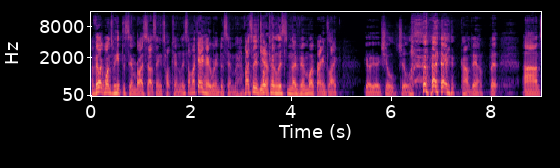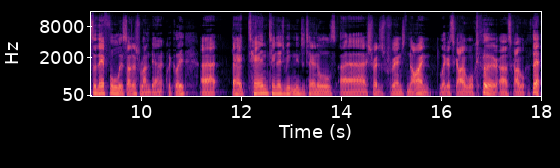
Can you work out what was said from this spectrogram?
I feel like once we hit December, I start seeing top 10 lists. I'm like, okay, we're in December. If I see a top Yeah. 10 list in November, my brain's like, yo, yo, chill, chill, calm down. But, um, so their full list, I'll just run down it quickly. Uh, they had 10 Teenage Mutant Ninja Turtles, uh, Shredder's Revenge, 9 Lego Skywalker, uh, Skywalker, there,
